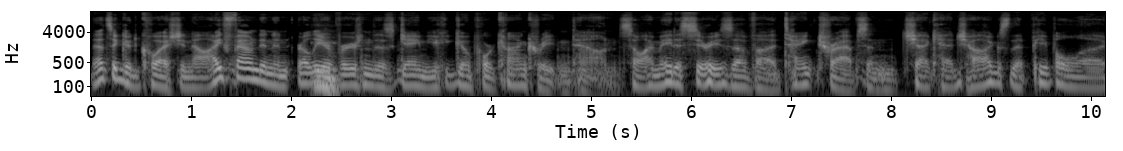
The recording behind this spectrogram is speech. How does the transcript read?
That's a good question. Now, I found in an earlier version of this game you could go pour concrete in town. So I made a series of uh, tank traps and Czech hedgehogs that people, uh,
